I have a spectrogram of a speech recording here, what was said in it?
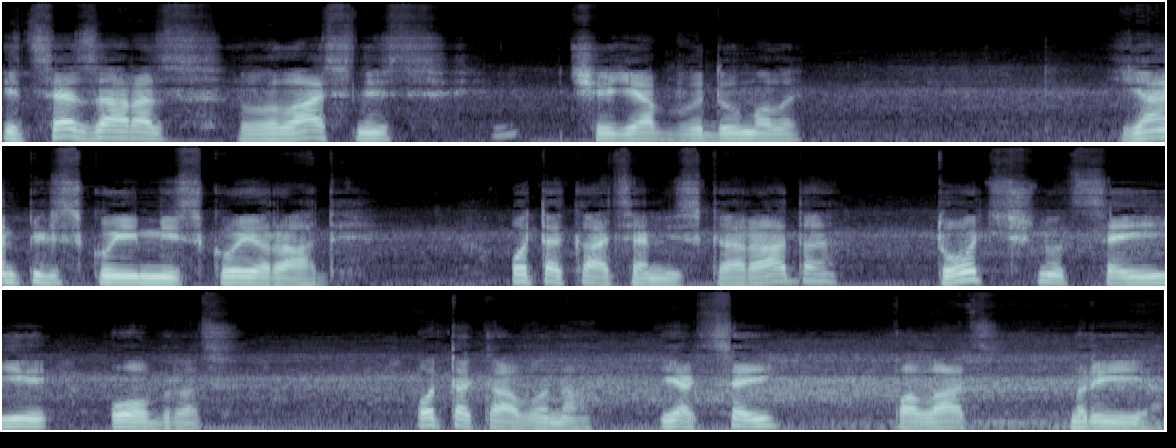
І це зараз власність, чия б ви думали, Ямпільської міської ради. Отака ця міська рада, точно це її образ. Отака вона, як цей палац Мрія.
